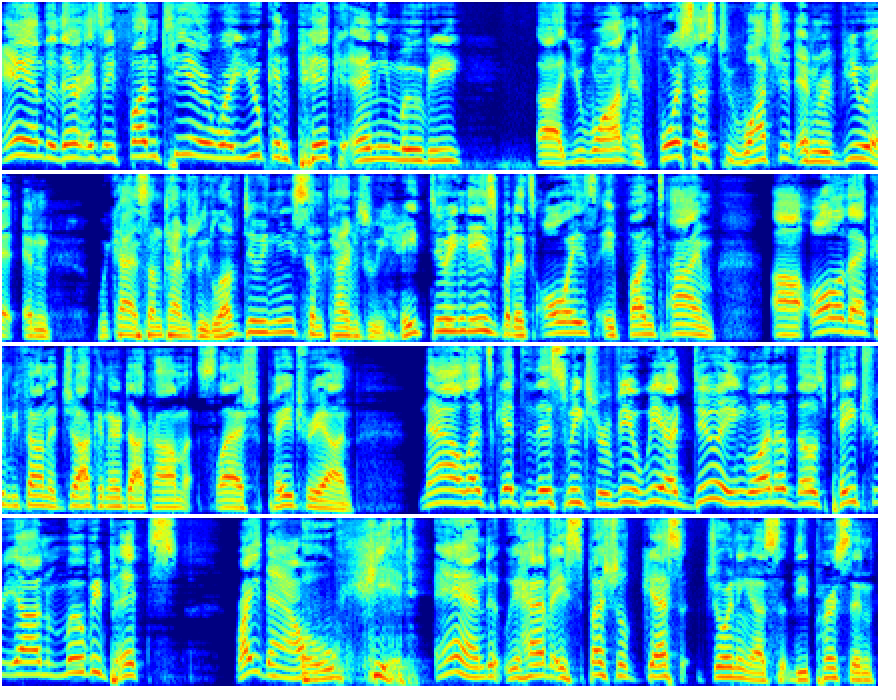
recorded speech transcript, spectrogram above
And there is a fun tier where you can pick any movie uh, you want and force us to watch it and review it. And we kind of sometimes we love doing these, sometimes we hate doing these, but it's always a fun time. Uh, all of that can be found at jockandnerd.com slash Patreon. Now let's get to this week's review. We are doing one of those Patreon movie picks right now. Oh shit. And we have a special guest joining us, the person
